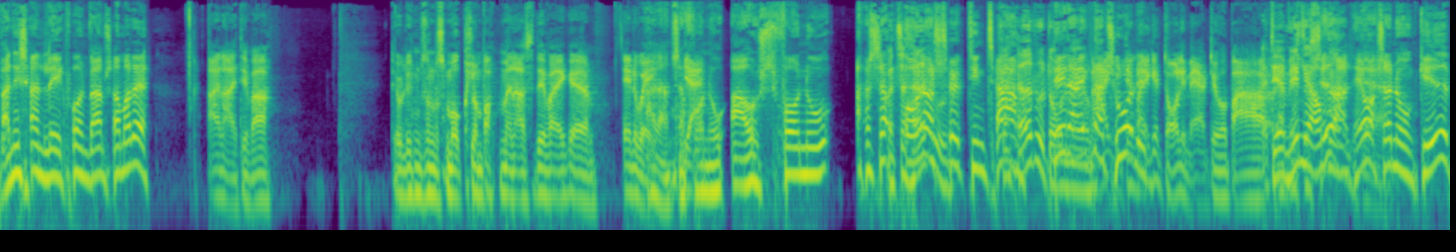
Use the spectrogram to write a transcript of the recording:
vandingsanlæg på en varm sommerdag? Nej, nej, det var... Det var ligesom sådan nogle små klumper, men altså, det var ikke... Uh, anyway. Allan, så ja. få nu aus, få nu... Altså, Men så havde du- undersøg din tarm. så havde du et det er da ikke Nej, det var naturligt. ikke et dårligt mærke. Det var bare... Ja, det er Hvis almindelig du sidder og laver Ja. sådan nogle gede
